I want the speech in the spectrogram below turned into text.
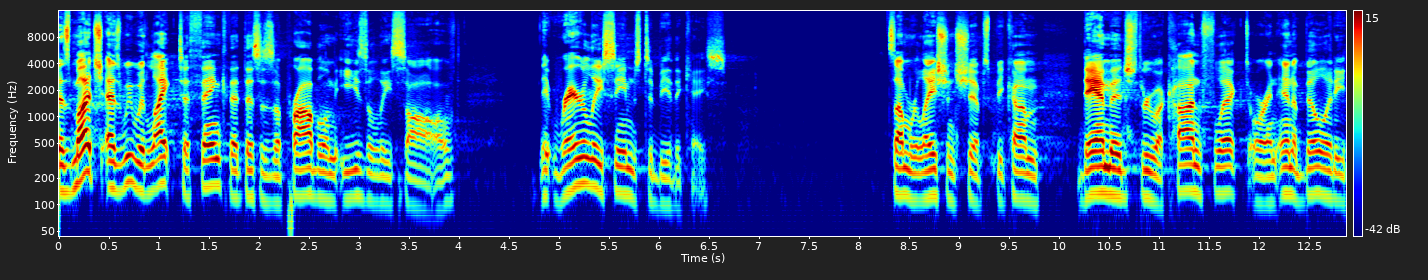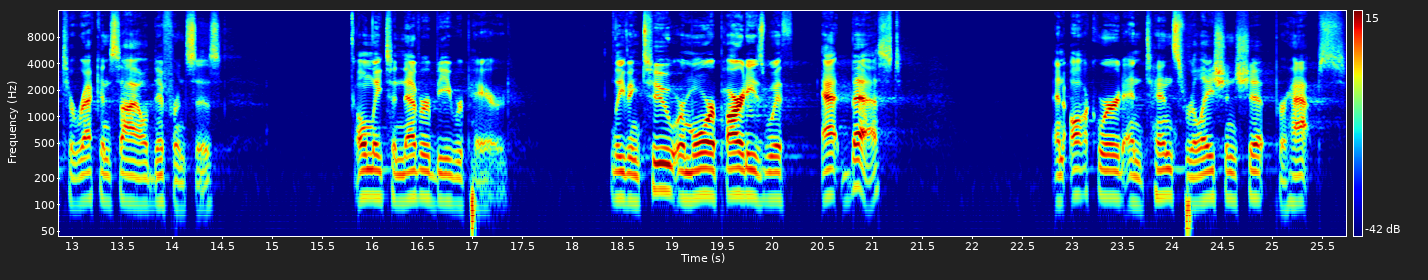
as much as we would like to think that this is a problem easily solved, it rarely seems to be the case. Some relationships become damaged through a conflict or an inability to reconcile differences, only to never be repaired leaving two or more parties with, at best, an awkward and tense relationship, perhaps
